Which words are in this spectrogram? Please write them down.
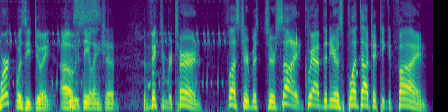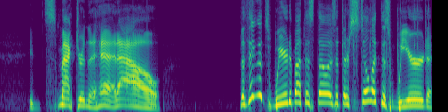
work was he doing? Oh, he's stealing shit. The victim returned. Flustered, Mr. Sahwit grabbed the nearest blunt object he could find. He smacked her in the head. Ow. The thing that's weird about this though is that there's still like this weird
